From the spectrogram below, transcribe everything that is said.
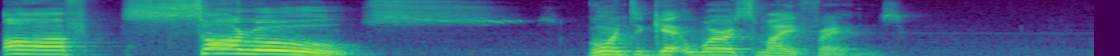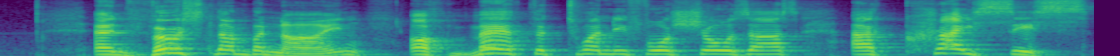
of sorrows. Going to get worse, my friends. And verse number 9 of Matthew 24 shows us a crisis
